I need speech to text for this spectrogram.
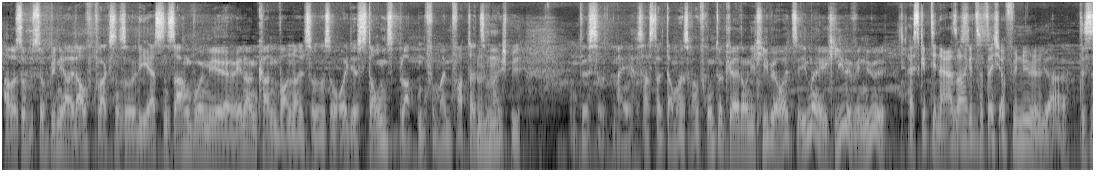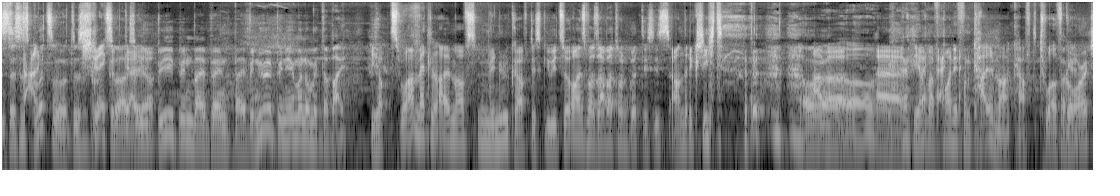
Aber so, so bin ich halt aufgewachsen. So die ersten Sachen, wo ich mich erinnern kann, waren halt so, so alte Stones-Platten von meinem Vater zum mhm. Beispiel. Und das, mei, das hast halt damals rauf runtergehört und ich liebe heute immer, ich liebe Vinyl. Es gibt die Nase jetzt tatsächlich auf Vinyl. Ja, das ist, das ist gut so. Das ist gut so. Also geil, ja. ich bin bei, bei, bei Vinyl bin ich immer noch mit dabei. Ich habe zwei Metal-Alben aufs Vinyl gekauft, das gebe ich zu. Eins war Sabaton, gut, das ist eine andere Geschichte. Oh, Aber oh, oh. Äh, ich habe mir eine von Kalmar gekauft, 12 okay. Gorge,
